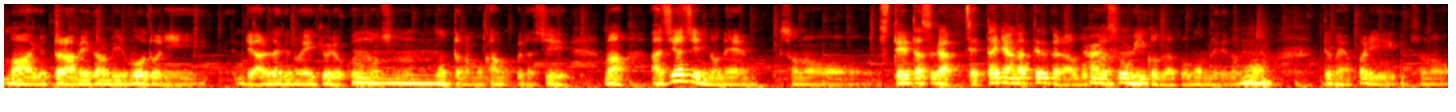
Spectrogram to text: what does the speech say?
まあ言ったらアメリカのビルボードにであれだけの影響力を持つ、うん。持ったのも韓国だしまあアジア人のねそのステータスが絶対に上がってるから僕はすごくいいことだと思うんだけども、はいでもやっぱりその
